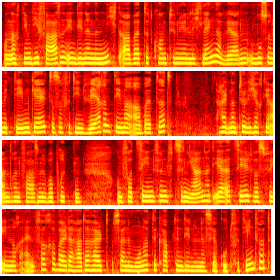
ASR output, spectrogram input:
Und nachdem die Phasen, in denen er nicht arbeitet, kontinuierlich länger werden, muss er mit dem Geld, das er verdient, währenddem er arbeitet, halt natürlich auch die anderen Phasen überbrücken. Und vor 10, 15 Jahren hat er erzählt, was für ihn noch einfacher, weil da hat er halt seine Monate gehabt, in denen er sehr gut verdient hat.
